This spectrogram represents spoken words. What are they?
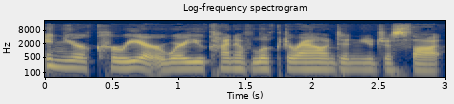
in your career where you kind of looked around and you just thought,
